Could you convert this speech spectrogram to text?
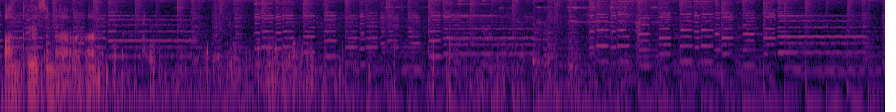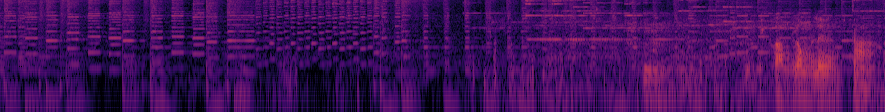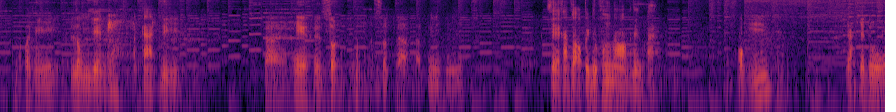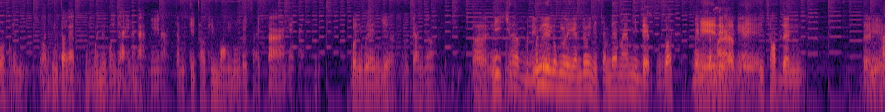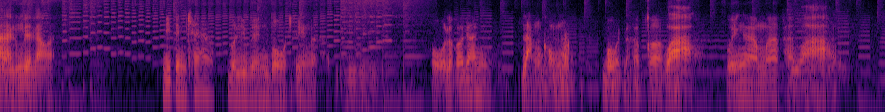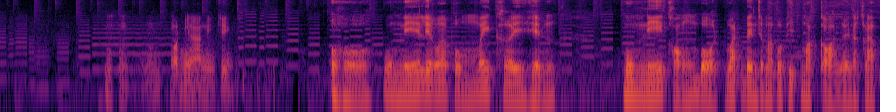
ปันเทศนาฮะ ครับมีความร่มรื่นก็วันนี้ลมเย็น อากาศดีใช่นี่ก็คือสุดสุดแล้วครับ อือหือโอเคครับ เราออกไปดูข้างนอกดีกว่าผม อยากจะดูว่าผมวันนี้ตอนแรกผมไม่นึกว่าใหญ่ขนาดนี้นะแต่เมื่อกี้เท่าที่มองดูด้วยสายตาเนี่ยบริเวณเยอะเหมือนกันเนาะใช่นี่แค่บริมันเวมีณ โรงเรียนด้วยนี่จำได้ไหมมีเด็กวัดเบญจมีดิมาครับศเนี่ยมี ที่ชอบเดินเดินมีผ่านครับโรงเรียนเราอะ นี่เป็นแค่บริเวณโบสถ์เองนะครับโอ้แล้วก็ด้านหลังของโบสถ์นะครับ ก็ว้าว สวยงามมากครับว้าวอื้อหืองดงามจริง โอ้โห มุมนี้เรียกว่าผมไม่เคยเห็น มุมนี้ของโบสถ์วัดเบญจมาบพิตรมาก่อนเลยนะครับ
